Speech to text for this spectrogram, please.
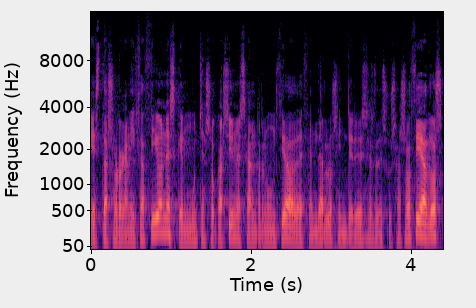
Estas organizaciones, que en muchas ocasiones han renunciado a defender los intereses de sus asociados,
